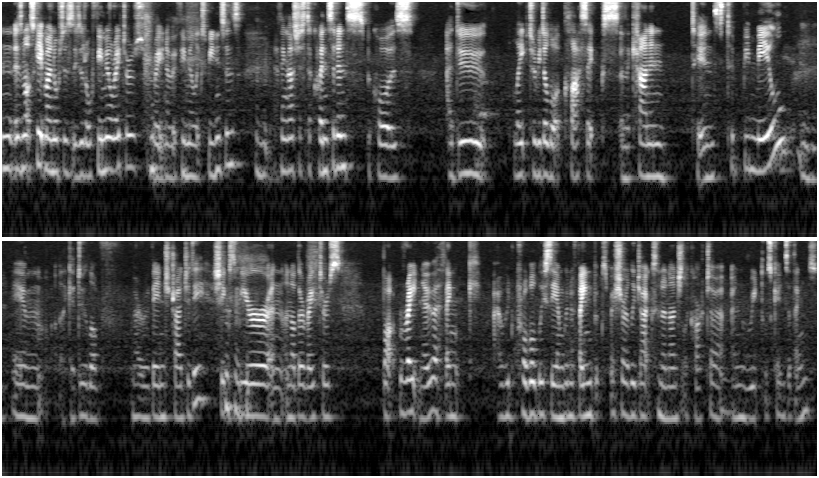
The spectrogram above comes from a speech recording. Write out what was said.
it's not escaped my notice these are all female writers writing about female experiences. Mhm. I think that's just a coincidence because I do like to read a lot of classics and the canon tends to be male. Mhm. Um, like I do love my revenge tragedy, Shakespeare and, and other writers. But right now I think I would probably say I'm going to find books by Shirley Jackson and Angela Carter and read those kinds of things.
